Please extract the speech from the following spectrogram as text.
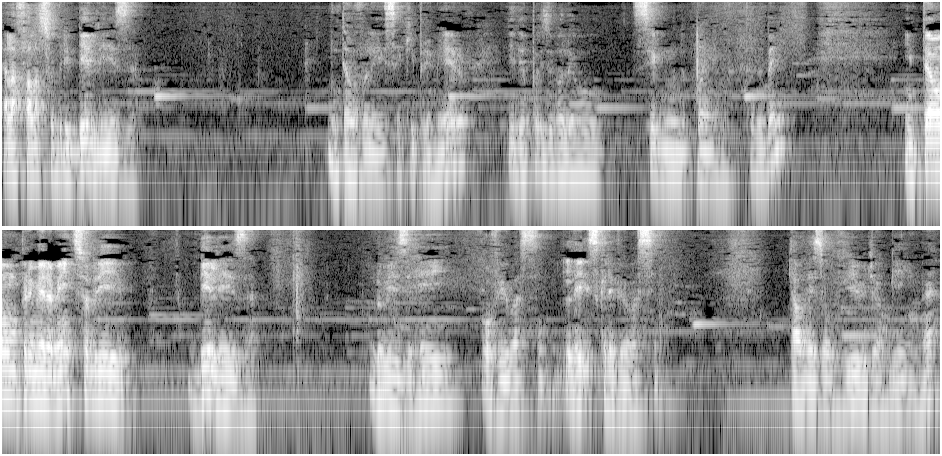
Ela fala sobre beleza. Então eu vou ler esse aqui primeiro e depois eu vou ler o segundo poema, tudo bem? Então, primeiramente sobre beleza. Louise Hay ouviu assim, escreveu assim. Talvez ouviu de alguém, né?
